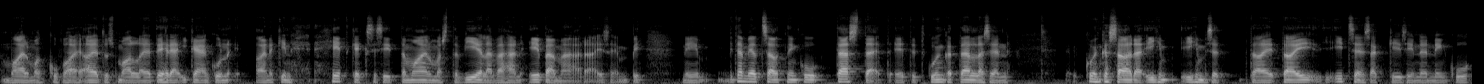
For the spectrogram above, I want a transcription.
maailmankuvaa ja ajatusmalleja ja tehdä ikään kuin ainakin hetkeksi siitä maailmasta vielä vähän epämääräisempi. Niin mitä mieltä sä oot niin kuin tästä, että, että, että kuinka tällaisen, kuinka saada ihmiset tai, tai itsensäkin sinne niin kuin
